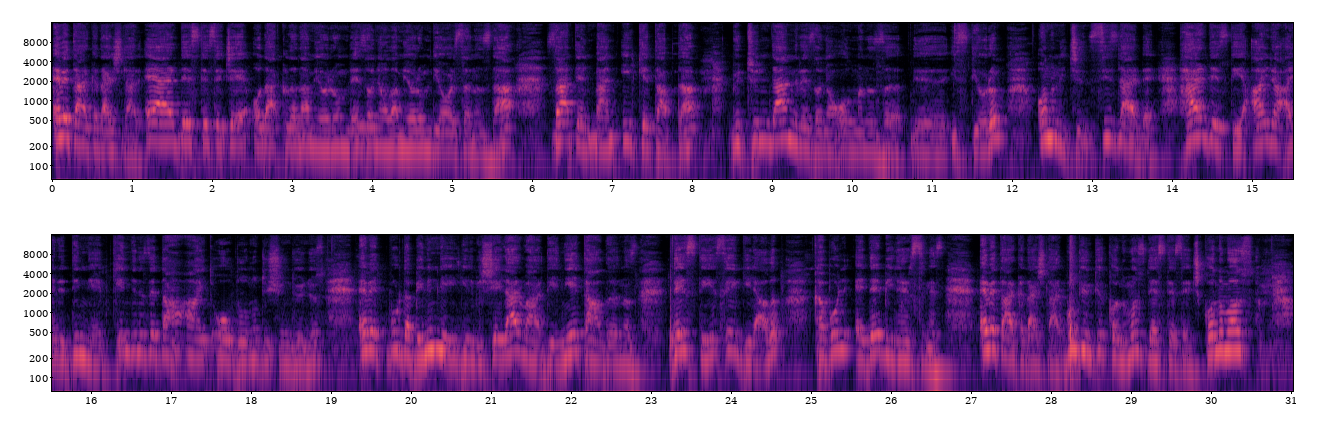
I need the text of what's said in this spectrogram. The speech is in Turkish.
Evet arkadaşlar eğer deste seçe odaklanamıyorum, rezone olamıyorum diyorsanız da zaten ben ilk etapta bütünden rezone olmanızı e, istiyorum. Onun için sizler de her desteği ayrı ayrı dinleyip kendinize daha ait olduğunu düşündüğünüz, evet burada benimle ilgili bir şeyler var diye niyet aldığınız desteği sevgiyle alıp kabul edebilirsiniz. Evet arkadaşlar bugünkü konumuz deste seç. Konumuz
